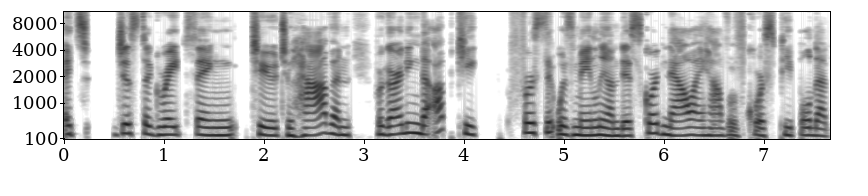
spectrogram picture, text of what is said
it's just a great thing to to have. And regarding the upkeep, first it was mainly on Discord. Now I have, of course, people that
